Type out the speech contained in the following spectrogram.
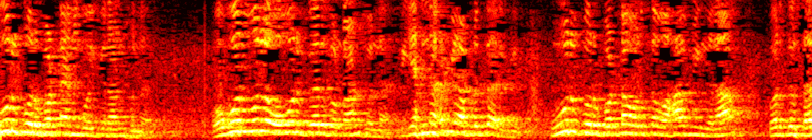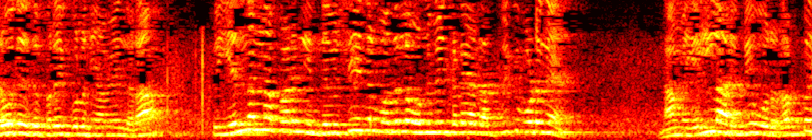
ஊருக்கு ஒரு பட்டம் எனக்கு வைக்கிறான்னு சொன்னார். ஒவ்வொரு ஊரில் ஒவ்வொரு பேர் சொல்கிறான்னு சொன்னேன் எல்லாருமே அப்படித்தான் இருக்கு. ஊருக்கு ஒரு பட்டம் ஒருத்தர் வஹாபிங்கிறான் ஒருத்தர் சர்வதேச பிறை கொள்கையாமேங்கிறான். இப்போ என்னென்ன பாருங்க இந்த விஷயங்கள் முதல்ல ஒன்றுமே கிடையாது. அது தூக்கி போடுங்க. நாம எல்லாருமே ஒரு ரப்பை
